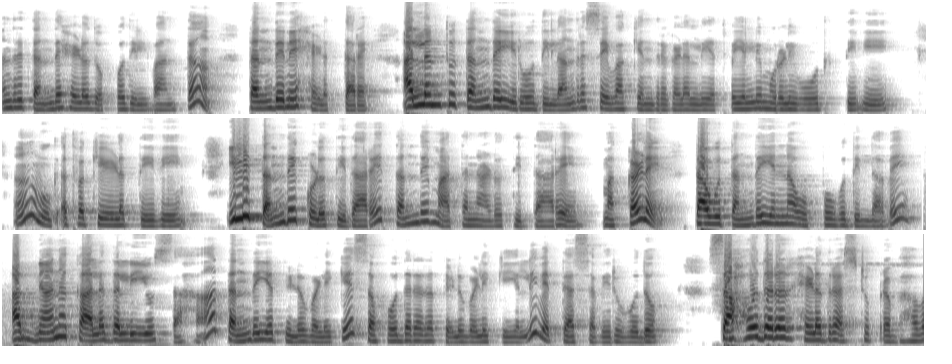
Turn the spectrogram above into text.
ಅಂದರೆ ತಂದೆ ಹೇಳೋದು ಒಪ್ಪೋದಿಲ್ವಾ ಅಂತ ತಂದೆನೇ ಹೇಳುತ್ತಾರೆ. ಅಲ್ಲಂತೂ ತಂದೆ ಇರೋದಿಲ್ಲ. ಅಂದರೆ ಸೇವಾ ಕೇಂದ್ರಗಳಲ್ಲಿ ಅಥವಾ ಎಲ್ಲಿ ಮುರಳಿ ಓದ್ತೀವಿ ಅಥವಾ ಕೇಳುತ್ತೀವಿ, ಇಲ್ಲಿ ತಂದೆ ಕೊಳುತ್ತಿದ್ದಾರೆ ತಂದೆ ಮಾತನಾಡುತ್ತಿದ್ದಾರೆ. ಮಕ್ಕಳೇ, ತಾವು ತಂದೆಯನ್ನ ಒಪ್ಪುವುದಿಲ್ಲವೇ? ಅಜ್ಞಾನ ಕಾಲದಲ್ಲಿಯೂ ಸಹ ತಂದೆಯ ತಿಳುವಳಿಕೆ, ಸಹೋದರರ ತಿಳುವಳಿಕೆಯಲ್ಲಿ ವ್ಯತ್ಯಾಸವಿರುವುದು. ಸಹೋದರರು ಹೇಳಿದ್ರೆ ಅಷ್ಟು ಪ್ರಭಾವ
